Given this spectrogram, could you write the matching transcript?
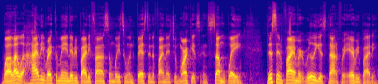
while i would highly recommend everybody find some way to invest in the financial markets in some way this environment really is not for everybody.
